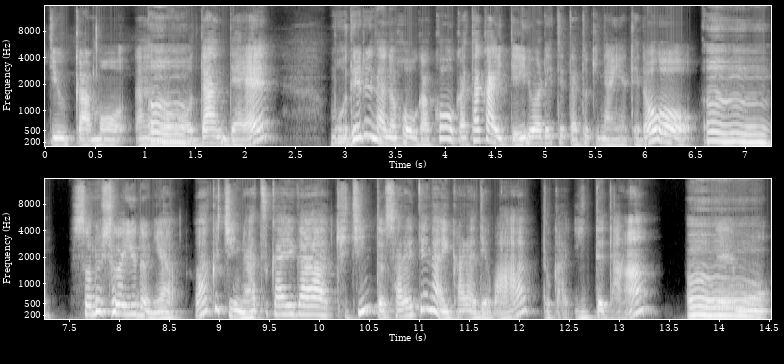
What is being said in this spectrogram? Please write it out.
っていうか、もう、あの、うん段で、モデルナの方が効果高いって言われてた時なんやけど、うんうんうん。その人が言うのには、ワクチンの扱いがきちんとされてないからではとか言ってた？うんうんで、うん。もう、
